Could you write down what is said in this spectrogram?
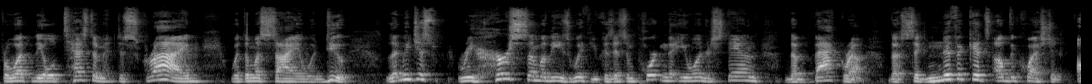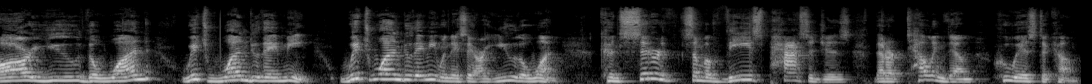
for what the Old Testament described what the Messiah would do. Let me just rehearse some of these with you because it's important that you understand the background, the significance of the question. Are you the one? Which one do they mean? Which one do they mean when they say, Are you the one? Consider some of these passages that are telling them who is to come.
